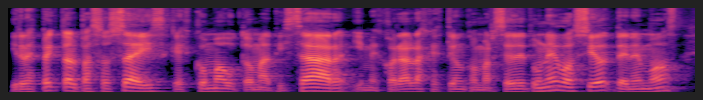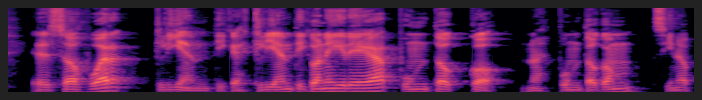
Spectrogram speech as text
Y respecto al paso 6, que es cómo automatizar y mejorar la gestión comercial de tu negocio, tenemos el software Clienti, que es clienticony.co, no es .com, sino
